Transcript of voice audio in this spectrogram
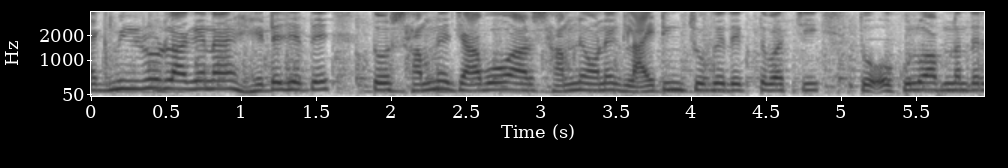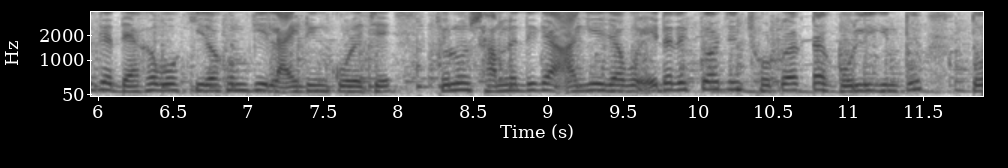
এক মিনিটও লাগে না হেঁটে যেতে। তো সামনে যাব, আর সামনে অনেক লাইটিং চোখে দেখতে পাচ্ছি। তো ওগুলো আপনাদেরকে দেখাবো কীরকম কি লাইটিং করেছে। চলুন সামনের দিকে আগিয়ে যাব। এটা দেখতে পাচ্ছেন ছোট একটা গলি কিন্তু। তো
